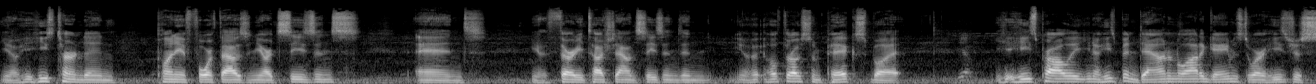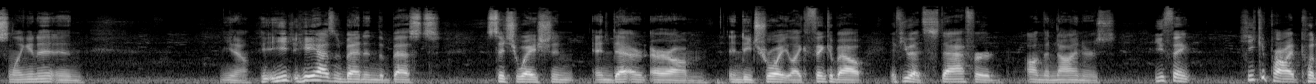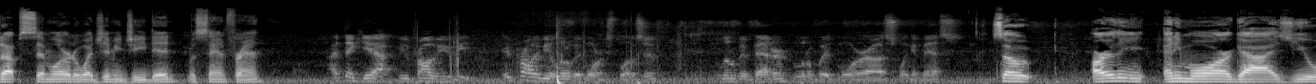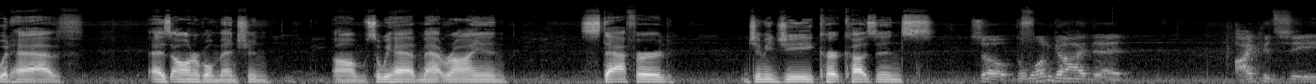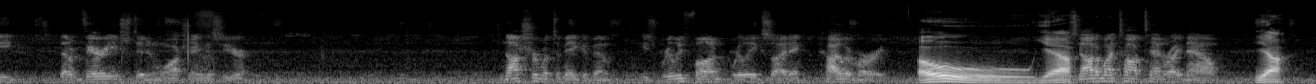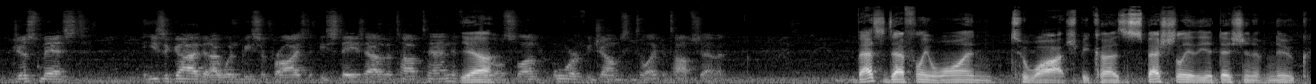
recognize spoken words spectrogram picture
you know, he, he's turned in plenty of four thousand yard seasons, and you know, thirty touchdown seasons, and you know he'll throw some picks, but Yep. he- he's probably you know he's been down in a lot of games to where he's just slinging it, and you know he he, he hasn't been in the best situation in De- or um in Detroit. Like think about if you had Stafford on the Niners, you think he could probably put up similar to what Jimmy G did with San Fran. I think yeah, he would probably be it'd probably be a little bit more explosive, a little bit better, a little bit more uh, swing and miss. So, are there any more guys you would have as honorable mention? Um, so we had Matt Ryan, Stafford, Jimmy G, Kirk Cousins. So the one guy that I could see that I'm very interested in watching this year. Not sure what to make of him. He's really fun, really exciting. Kyler Murray. Oh yeah, He's not in my top ten right now. yeah, just missed. He's a guy that I wouldn't be surprised if he stays out of the top ten, if Yeah. he's a little slump, or if he jumps into like the top seven. that's definitely one to watch because especially the addition of Nuke,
